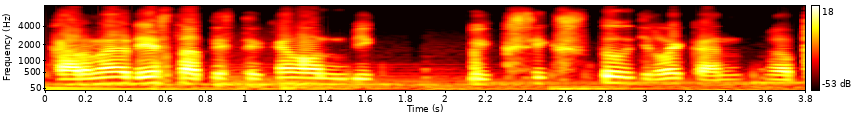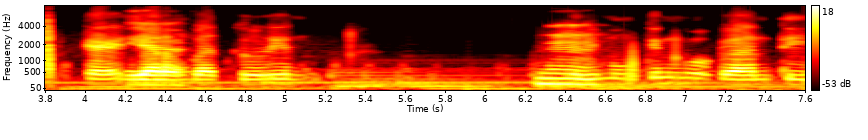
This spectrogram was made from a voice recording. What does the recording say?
Karena dia statistiknya lawan Big Big Six tuh jelek kan, nggak pakai Iya. jarang banget golin. Jadi Hmm. mungkin gue ganti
